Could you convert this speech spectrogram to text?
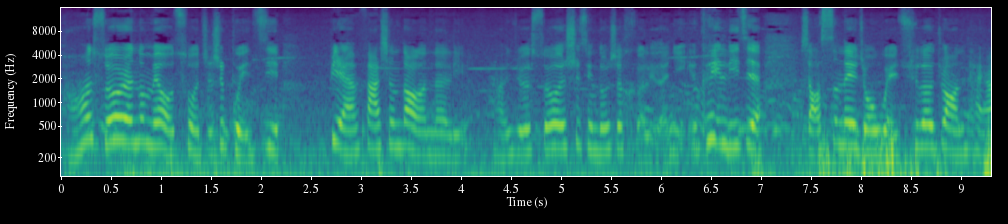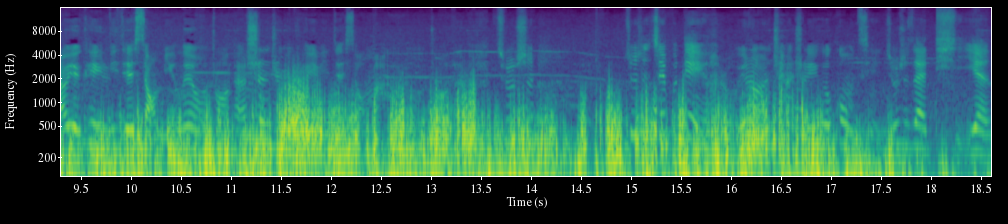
好像所有人都没有错，只是轨迹必然发生到了那里，然后就觉得所有的事情都是合理的。你可以理解小四那种委屈的状态，然后也可以理解小明那种状态，甚至于可以理解小马的那种状态。就是就是这部电影很容易让人产生一个共情，就是在体验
